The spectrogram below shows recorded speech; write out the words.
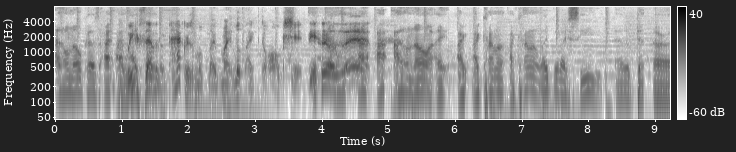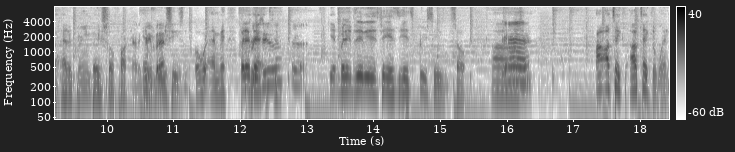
I don't know because I, I week I seven, think- the Packers look like might look like dog shit. You know what I'm saying? I, I, I don't know. I I I kind of I kind of like what I see out of De- uh, out of Green Bay so far Out of in Green Bay? preseason. But we're- I mean, but it, Preseason? yeah, but it, it is it's, it's preseason. So um, Yeah. I'll, take I'll take the win.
